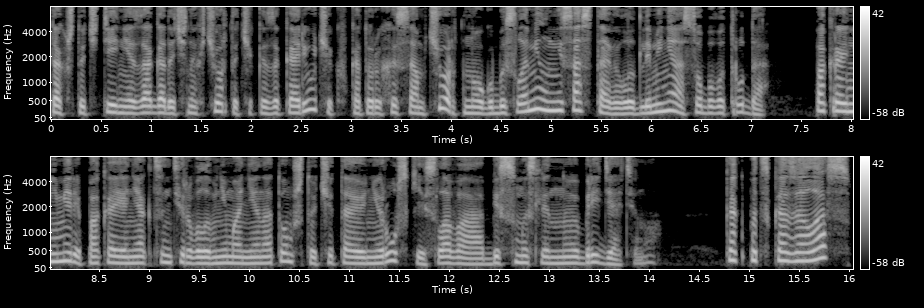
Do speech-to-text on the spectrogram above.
Так что чтение загадочных черточек и закорючек, в которых и сам черт ногу бы сломил, не составило для меня особого труда. По крайней мере, пока я не акцентировала внимание на том, что читаю не русские слова, а бессмысленную бредятину. Как подсказал Ас,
